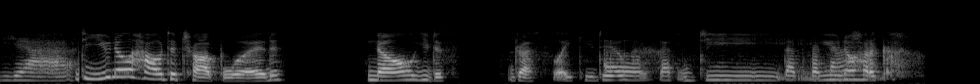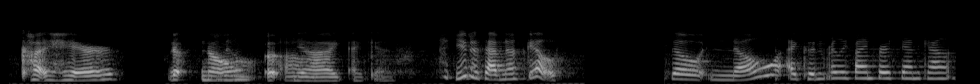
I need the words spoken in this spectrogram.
yeah. Do you know how to chop wood? No, you just dress like you do. Oh, that's do you, that's you know how to cut hair? No, no. No, Uh, um, yeah, I, I guess. you just have no skills. So no, I couldn't really find first-hand accounts.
